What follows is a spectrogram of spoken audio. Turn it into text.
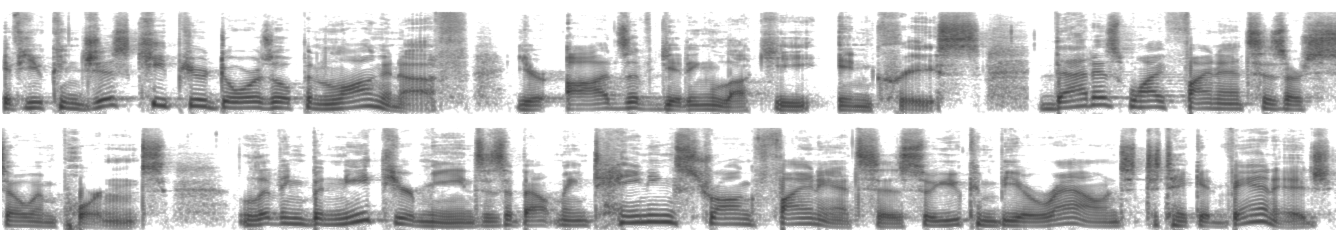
If you can just keep your doors open long enough, your odds of getting lucky increase. That is why finances are so important. Living beneath your means is about maintaining strong finances so you can be around to take advantage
